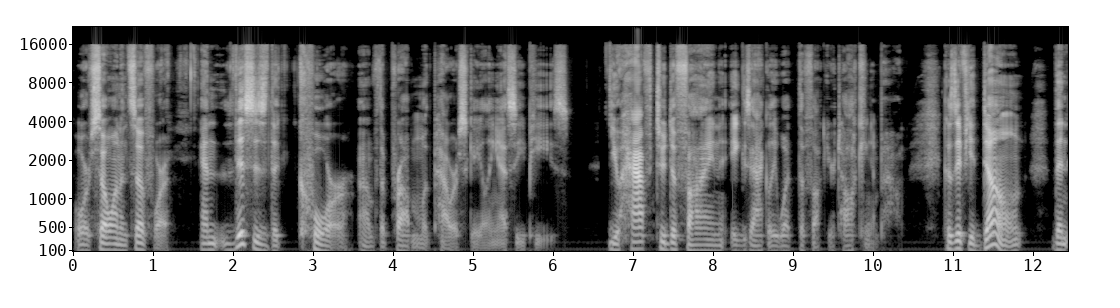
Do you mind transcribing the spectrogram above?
or so on and so forth. And this is the core of the problem with power scaling SCPs. You have to define exactly what the fuck you're talking about. Because if you don't, then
